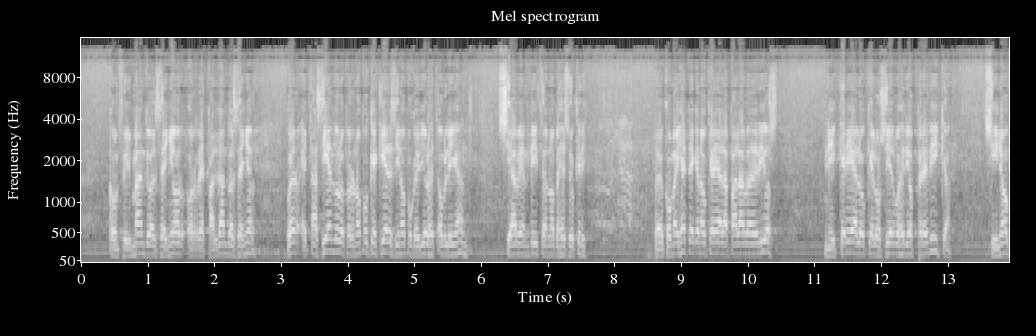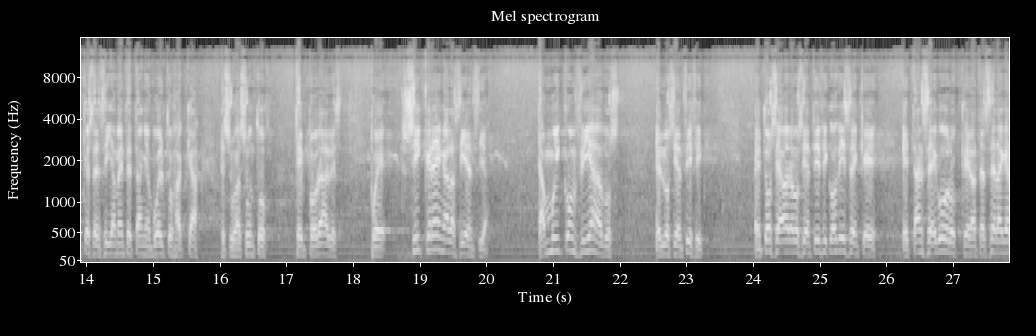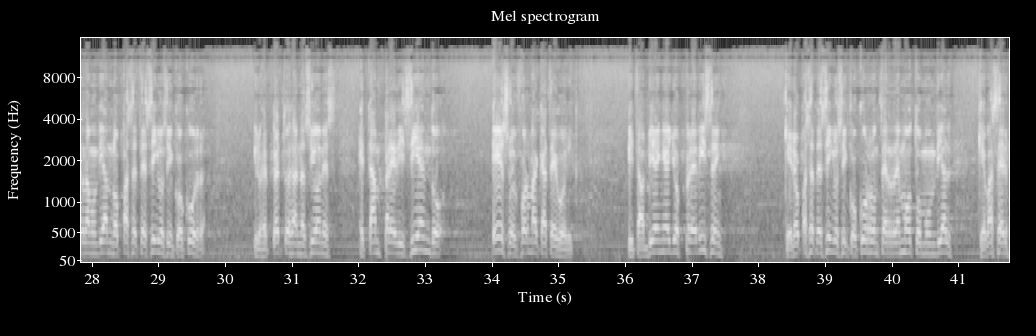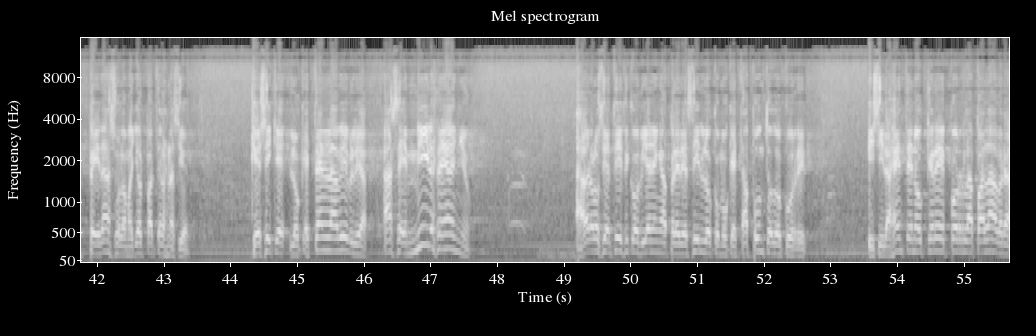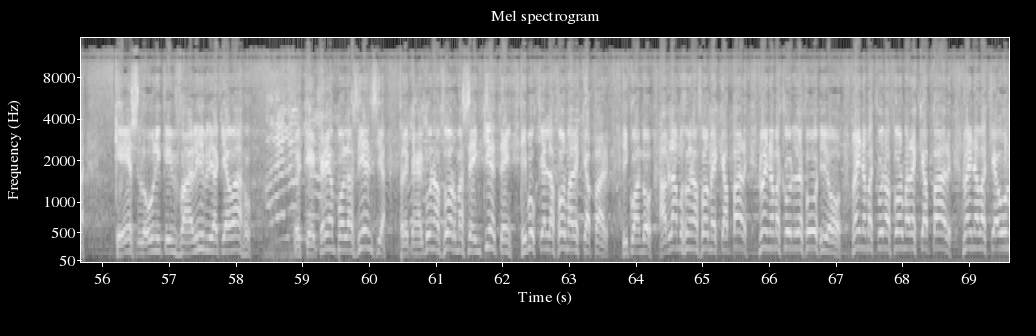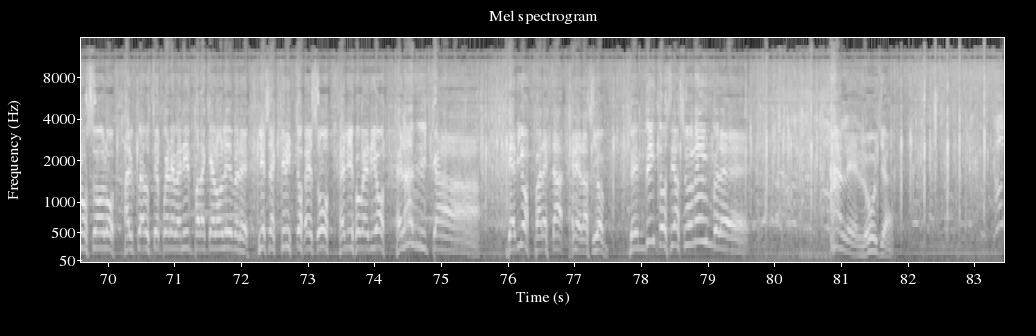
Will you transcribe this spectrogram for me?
confirmando al Señor o respaldando al Señor. Bueno, está haciéndolo, pero no porque quiere, sino porque Dios lo está obligando. Sea bendito el nombre de Jesucristo. Pero como hay gente que no crea la palabra de Dios, ni crea lo que los siervos de Dios predican, sino que sencillamente están envueltos acá en sus asuntos temporales, pues sí creen a la ciencia, están muy confiados en los científicos. Entonces ahora los científicos dicen que están seguros que la tercera guerra mundial no pase este siglo sin que ocurra. Y los expertos de las naciones están prediciendo eso en forma categórica. Y también ellos predicen que no pase este siglo sin que ocurra un terremoto mundial que va a ser pedazo la mayor parte de las naciones. Quiere decir que lo que está en la Biblia hace miles de años, ahora los científicos vienen a predecirlo como que está a punto de ocurrir. Y si la gente no cree por la palabra, que es lo único infalible aquí abajo, Pues que crean por la ciencia, pero que en alguna forma se inquieten y busquen la forma de escapar. Y cuando hablamos de una forma de escapar, no hay nada más que un refugio, no hay nada más que una forma de escapar, no hay nada más que uno solo al cual usted puede venir para que lo libre. Y ese es Cristo Jesús, el Hijo de Dios, el arca de Dios para esta generación. Bendito sea su nombre. Aleluya.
